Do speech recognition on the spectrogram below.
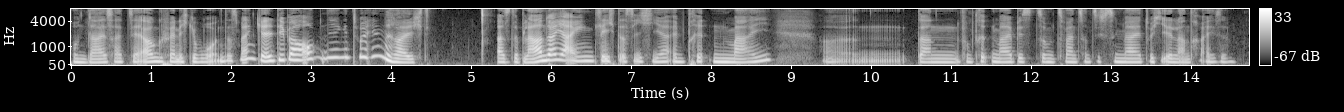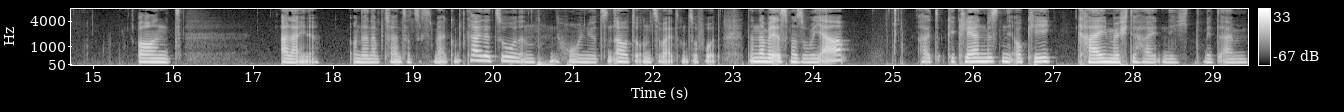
Und da ist halt sehr augenfällig geworden, dass mein Geld überhaupt nirgendwo hinreicht. Also der Plan war ja eigentlich, dass ich hier im 3. Mai, äh, dann vom 3. Mai bis zum 22. Mai durch Irland reise. Und alleine. Und dann am 22. Mai kommt Kai dazu, dann holen wir uns ein Auto und so weiter und so fort. Dann haben wir erstmal so, ja, halt geklären müssen, okay, Kai möchte halt nicht mit einem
